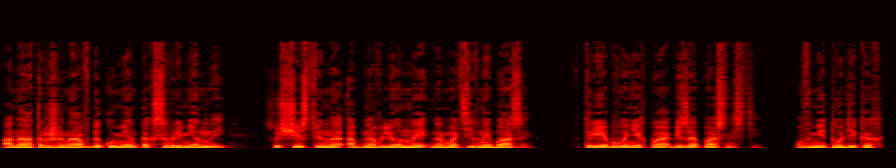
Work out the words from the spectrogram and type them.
Она отражена в документах современной, существенно обновленной нормативной базы, в требованиях по безопасности, в методиках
